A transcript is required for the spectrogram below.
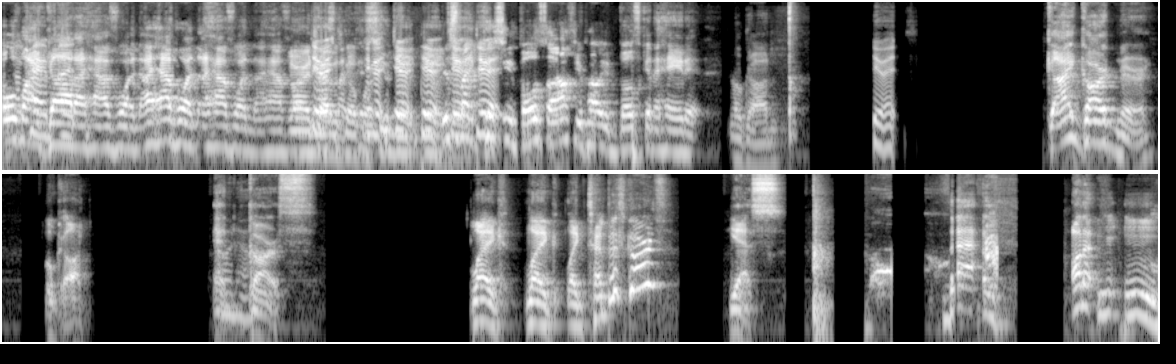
Oh my god, but- I have one. I have one. I have one. I have one. All right, This might Travis, go piss for you- it. do it, do it, This do might do piss it, you both off. You're probably both gonna hate it. Oh god. do it. Guy Gardner Oh god. Oh, and Oh, no. Garth. Like like like Tempest Garth. Yes. That on a. mm-mm.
